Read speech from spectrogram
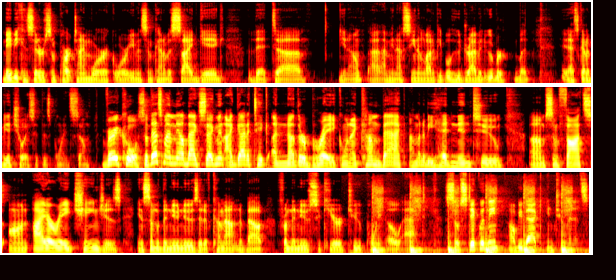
maybe consider some part time work or even some kind of a side gig that, uh, you know, I, mean, I've seen a lot of people who drive an Uber, but that's got to be a choice at this point. So, very cool. So, that's my mailbag segment. I got to take another break. When I come back, I'm going to be heading into um, some thoughts on IRA changes in some of the new news that have come out and about from the new Secure 2.0 Act. So stick with me. I'll be back in two minutes.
